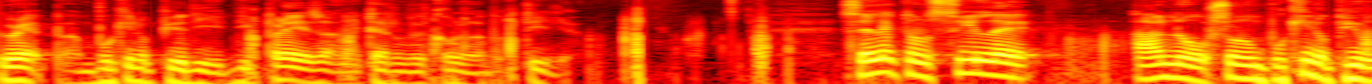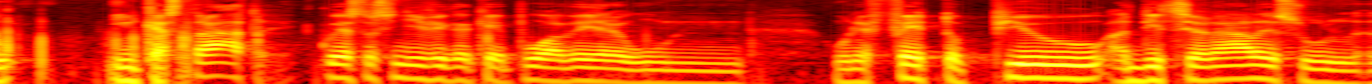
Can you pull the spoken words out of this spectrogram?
grip, ha un pochino più di, di presa all'interno del collo della bottiglia. Se le tonsille hanno, sono un pochino più incastrate, questo significa che può avere un, un effetto più addizionale sul,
